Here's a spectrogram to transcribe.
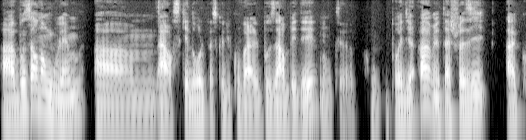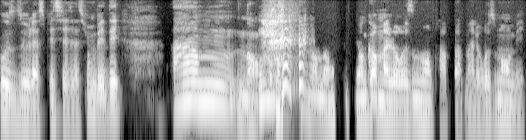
À Beaux-Arts d'Angoulême. Euh, alors, ce qui est drôle, parce que du coup, voilà, le Beaux-Arts BD. Donc, euh, on pourrait dire, ah, mais t'as choisi à cause de la spécialisation BD. Ah, hum, non. non, non. Et encore malheureusement, enfin, pas malheureusement, mais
